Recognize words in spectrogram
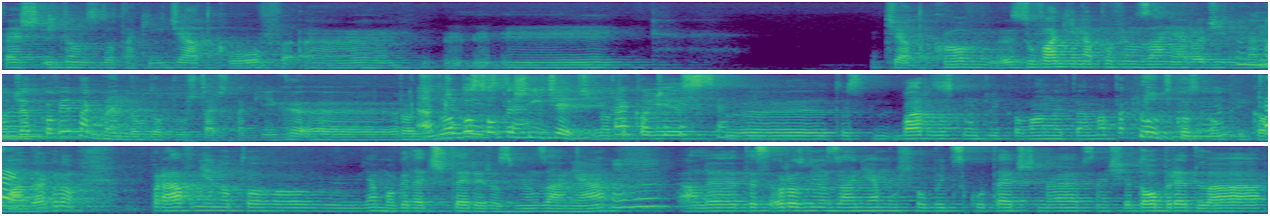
też idąc do takich dziadków, e, mm, mm, dziadkowie, z uwagi na powiązania rodzinne, no Mhm. dziadkowie jednak będą dopuszczać takich e, rodzin, no bo są też ich dzieci, no Tak, to, to, jest, e, to jest bardzo skomplikowany temat, tak ludzko Mhm. skomplikowany, tak. No, prawnie no to ja mogę dać cztery rozwiązania, Mhm. ale te rozwiązania muszą być skuteczne, w sensie dobre dla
